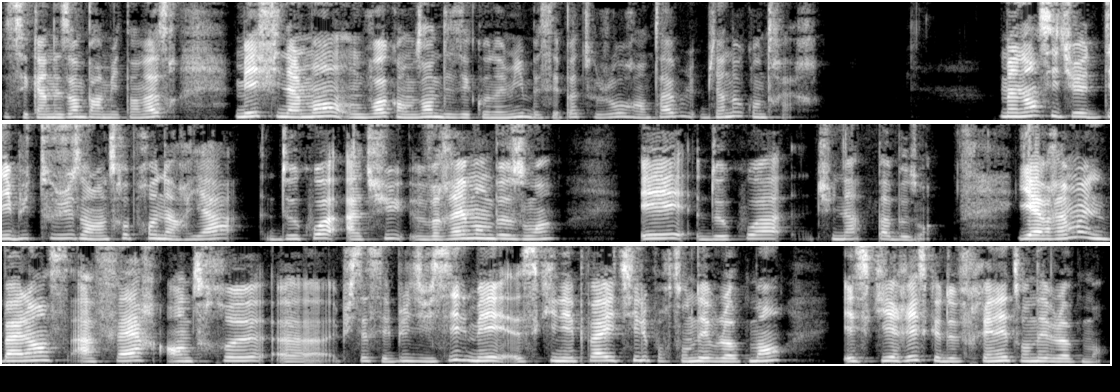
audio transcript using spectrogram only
Ça, c'est qu'un exemple parmi tant d'autres. Mais finalement, on voit qu'en faisant des économies, ben, c'est pas toujours rentable, bien au contraire. Maintenant, si tu débutes tout juste dans l'entrepreneuriat, de quoi as-tu vraiment besoin? Et de quoi tu n'as pas besoin il y a vraiment une balance à faire entre, euh, et puis ça c'est le plus difficile, mais ce qui n'est pas utile pour ton développement et ce qui risque de freiner ton développement.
